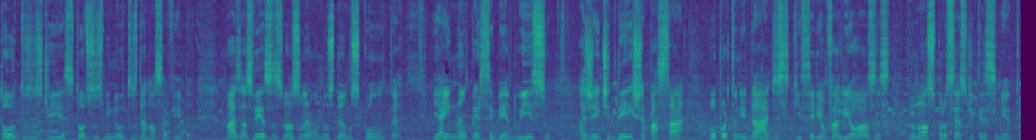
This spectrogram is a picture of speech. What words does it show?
todos os dias, todos os minutos da nossa vida. Mas às vezes nós não nos damos conta e aí não percebendo isso, a gente deixa passar oportunidades que seriam valiosas para o nosso processo de crescimento.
